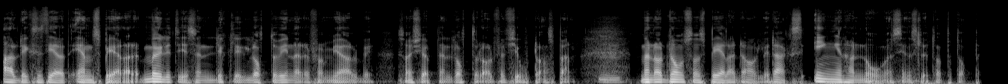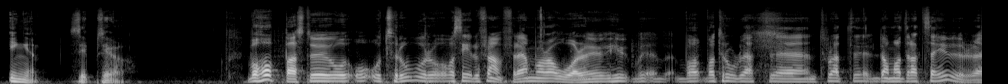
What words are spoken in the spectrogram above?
aldrig existerat en spelare. Möjligtvis en lycklig lottovinnare från Mjölby som köpte en lottorad för 14 spänn. Mm. Men av de som spelar dagligdags, ingen har någonsin slutat på topp. Ingen. Zip zero. Vad hoppas du och, och, och, tror och vad ser du framför dig om några år? Hur, vad, vad, tror du att, eh, tror att eh, de har dratt sig ur? Eh?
